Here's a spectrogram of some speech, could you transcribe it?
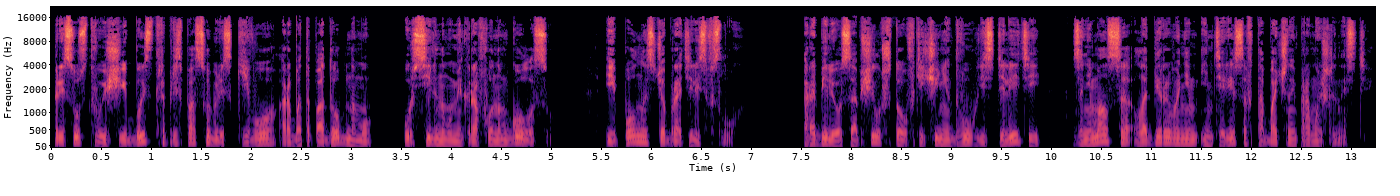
Присутствующие быстро приспособились к его работоподобному, усиленному микрофоном голосу и полностью обратились вслух. Рабилио сообщил, что в течение двух десятилетий занимался лоббированием интересов табачной промышленности.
